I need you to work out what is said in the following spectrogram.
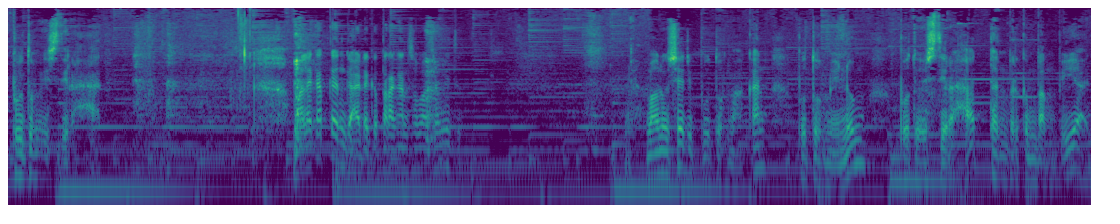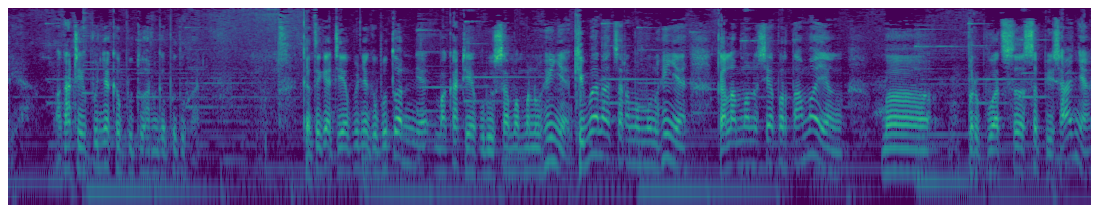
butuh istirahat. Malaikat kan nggak ada keterangan semacam itu. Manusia dibutuh makan, butuh minum, butuh istirahat dan berkembang biak dia. Maka dia punya kebutuhan-kebutuhan. Ketika dia punya kebutuhan, ya, maka dia berusaha memenuhinya. Gimana cara memenuhinya? Kalau manusia pertama yang berbuat sesebisanya,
